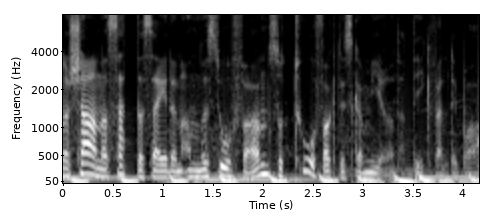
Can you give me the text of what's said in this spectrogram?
Når Shana setter seg i den andre sofaen, så tror faktisk Amir at dette gikk veldig bra.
